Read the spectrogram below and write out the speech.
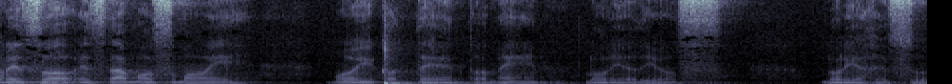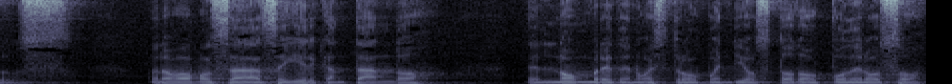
Por eso estamos muy, muy contentos. Amén. Gloria a Dios. Gloria a Jesús. Bueno, vamos a seguir cantando el nombre de nuestro buen Dios Todopoderoso.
